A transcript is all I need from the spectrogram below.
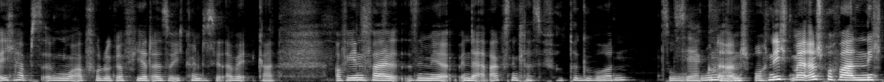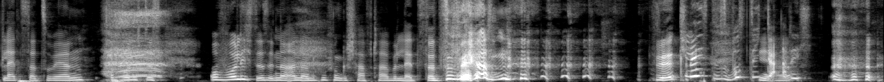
ich habe es irgendwo abfotografiert, also ich könnte es jetzt, aber egal. Auf jeden Fall sind wir in der Erwachsenenklasse Vierter geworden. So Sehr ohne cool. Anspruch. Nicht, mein Anspruch war nicht letzter zu werden, obwohl ich das, obwohl ich das in einer anderen Prüfung geschafft habe, letzter zu werden. Wirklich? Das wusste ich Ja. gar nicht.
